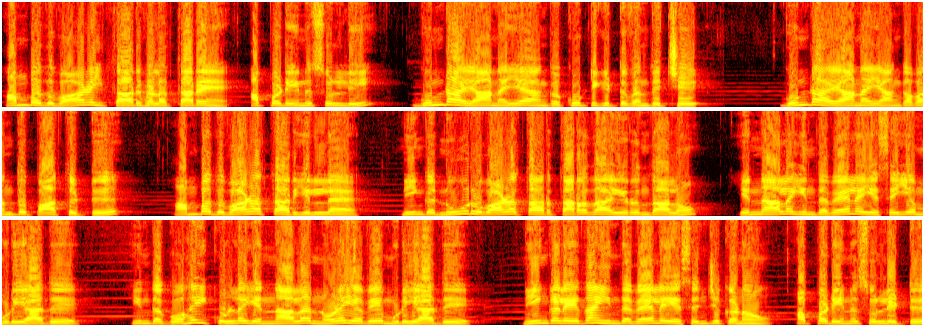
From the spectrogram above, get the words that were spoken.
ஐம்பது வாழைத்தார்களை தரேன் அப்படின்னு சொல்லி குண்டா யானைய அங்க கூட்டிக்கிட்டு வந்துச்சு. குண்டா யானை அங்க வந்து பார்த்துட்டு ஐம்பது வாழத்தார் இல்ல நீங்க நூறு வாழத்தார் தரதா இருந்தாலும் என்னால இந்த வேலையை செய்ய முடியாது. இந்த குகைக்குள்ள என்னால நுழையவே முடியாது. நீங்களே தான் இந்த வேலையை செஞ்சுக்கணும் அப்படின்னு சொல்லிட்டு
